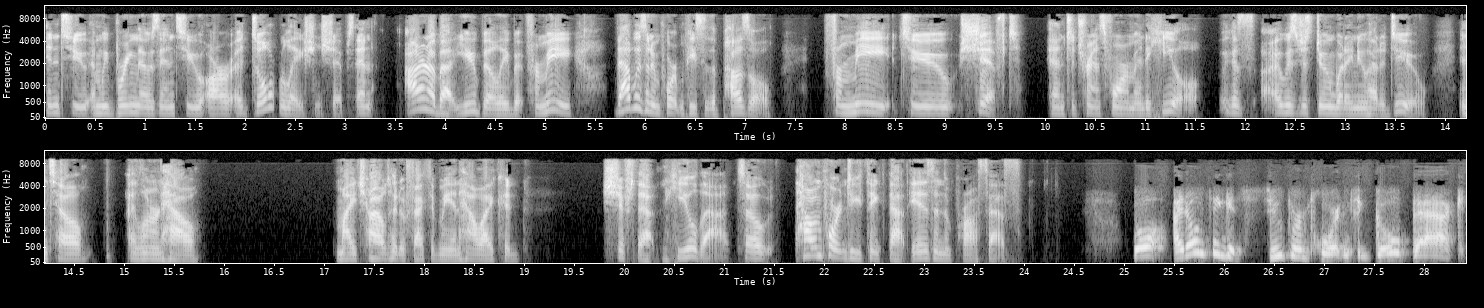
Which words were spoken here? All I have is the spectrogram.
into, and we bring those into our adult relationships. And I don't know about you, Billy, but for me, that was an important piece of the puzzle for me to shift and to transform and to heal because I was just doing what I knew how to do until I learned how my childhood affected me and how I could shift that and heal that. So, how important do you think that is in the process? Well, I don't think it's super important to go back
